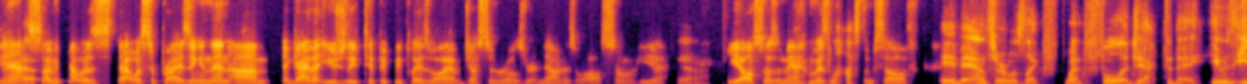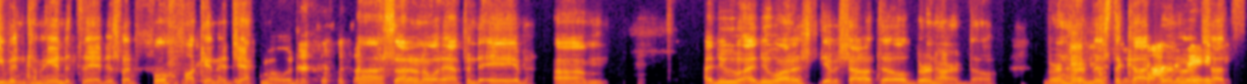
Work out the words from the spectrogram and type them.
Yeah, Yeah. so I mean that was that was surprising, and then um, a guy that usually typically plays well. I have Justin Rose written down as well, so he uh, Yeah. he also is a man who has lost himself. Abe Ancer was like went full eject today. He was even coming into today and just went full fucking eject mode. Uh, so I don't know what happened to Abe. Um, I do I do want to give a shout out to old Bernhard though. Bernhard Okay, missed the cut. Bernhard shots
